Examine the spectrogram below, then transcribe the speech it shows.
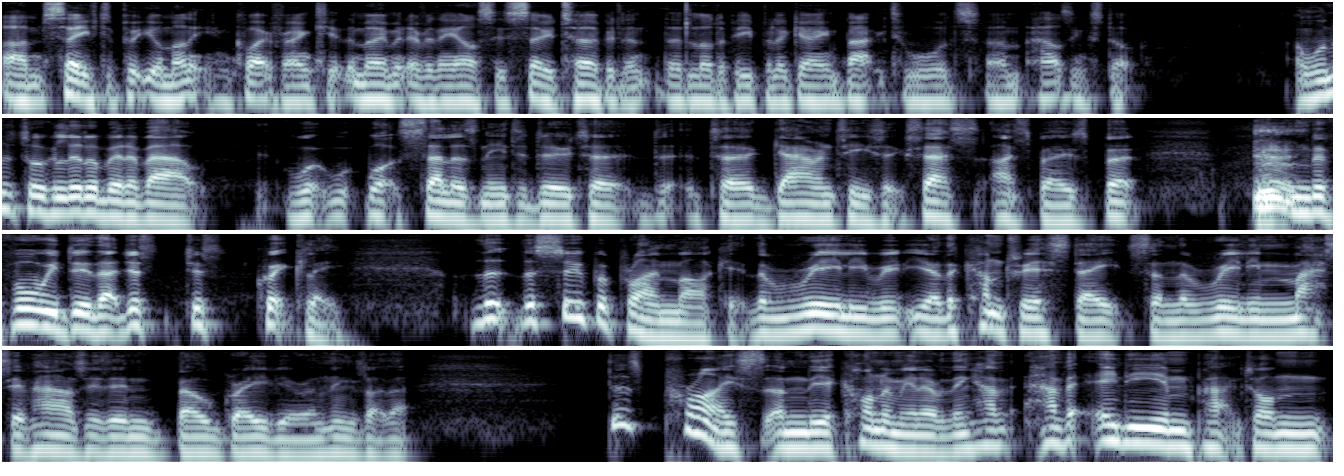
um, safe to put your money. And quite frankly, at the moment, everything else is so turbulent that a lot of people are going back towards um, housing stock. I want to talk a little bit about what, what sellers need to do to to guarantee success, I suppose. But before we do that, just just quickly. The, the super prime market, the really, really, you know, the country estates and the really massive houses in Belgravia and things like that does price and the economy and everything have, have any impact on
